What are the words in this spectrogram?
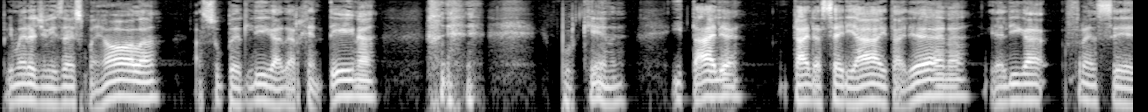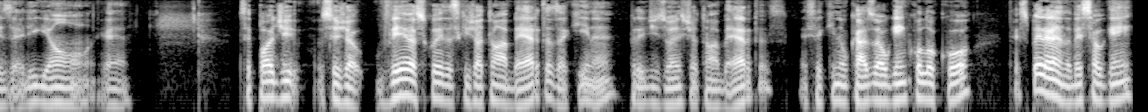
primeira divisão espanhola, a Superliga da Argentina, Por quê, né? Itália, Itália Série A italiana e a Liga Francesa, a Ligue 1. É. Você pode, ou seja, ver as coisas que já estão abertas aqui, né? Previsões que já estão abertas. Esse aqui, no caso, alguém colocou, está esperando, ver se alguém,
